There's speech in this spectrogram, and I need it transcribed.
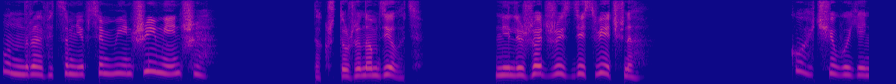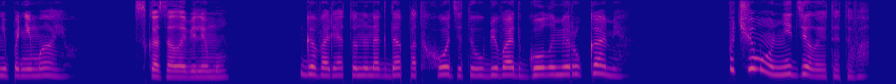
«Он нравится мне все меньше и меньше». «Так что же нам делать? Не лежать же здесь вечно!» «Кое-чего я не понимаю», — сказала Велиму. «Говорят, он иногда подходит и убивает голыми руками. Почему он не делает этого?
